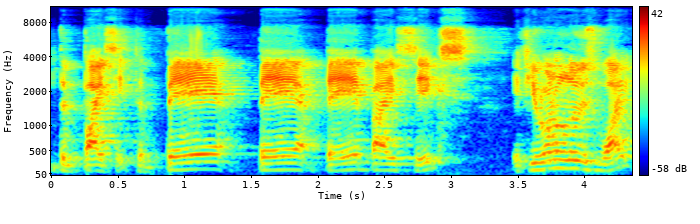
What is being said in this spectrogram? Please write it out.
the basic, the bare, bare, bare basics. If you want to lose weight,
